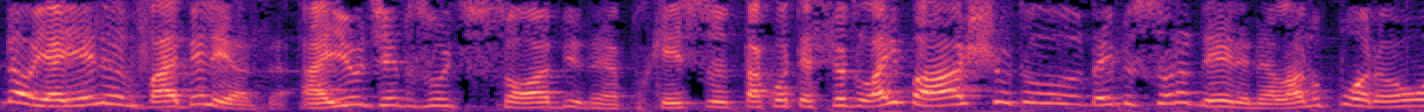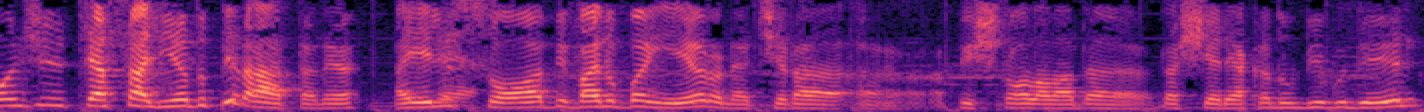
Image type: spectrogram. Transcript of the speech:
Não, e aí ele vai, beleza. Aí o James Wood sobe, né? Porque isso tá acontecendo lá embaixo do, da emissora dele, né? Lá no porão onde tem a salinha do pirata, né? Aí ele sobe, vai no banheiro, né? Tira a pistola lá da, da xereca do umbigo dele.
